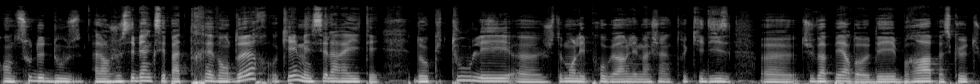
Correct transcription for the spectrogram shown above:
en dessous de 12. Alors je sais bien que c'est pas très vendeur, ok, mais c'est la réalité. Donc tous les euh, justement les programmes, les machins, trucs qui disent euh, tu vas perdre des bras parce que tu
